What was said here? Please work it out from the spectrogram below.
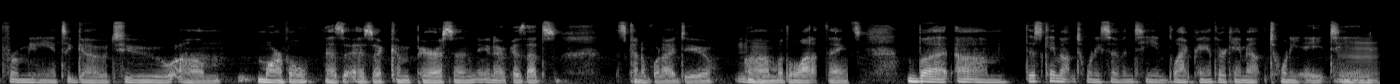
for me to go to um, Marvel as a, as a comparison, you know, because that's that's kind of what I do Mhm. um, with a lot of things. But um, this came out in 2017. Black Panther came out in 2018.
